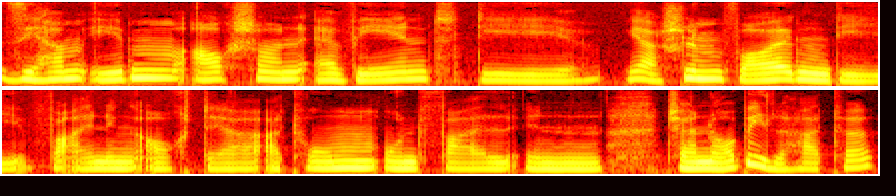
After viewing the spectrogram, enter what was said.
Sie haben eben auch schon erwähnt, die ja, schlimmen Folgen, die vor allen Dingen auch der Atomunfall in Tschernobyl hatte.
